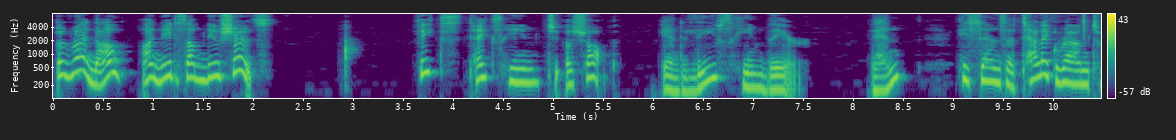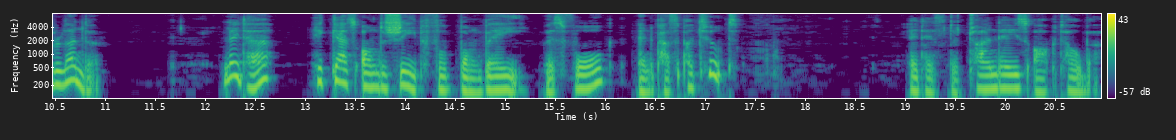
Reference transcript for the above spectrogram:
But right now, I need some new shirts. Fix takes him to a shop and leaves him there. Then he sends a telegram to London. Later, he gets on the ship for Bombay with Fogg and Passepartout. It is the 20th October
